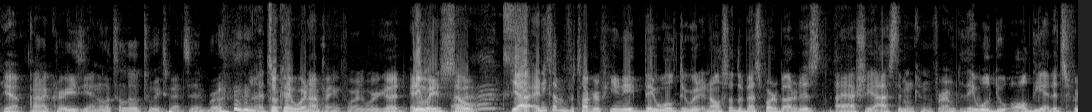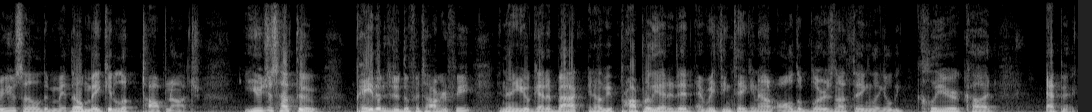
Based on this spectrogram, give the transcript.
Yep. kind of crazy and it looks a little too expensive, bro. it's okay. We're not paying for it. We're good. Anyways, so Facts? yeah, any type of photography you need, they will do it. And also, the best part about it is, I actually asked them and confirmed they will do all the edits for you, so they'll they'll make it look top notch. You just have to pay them to do the photography, and then you'll get it back, and it'll be properly edited, everything taken out, all the blurs, nothing. Like it'll be clear cut, epic.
